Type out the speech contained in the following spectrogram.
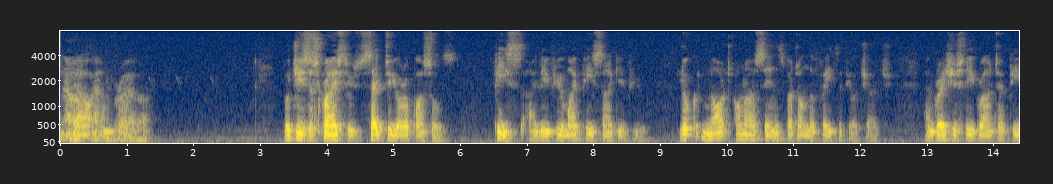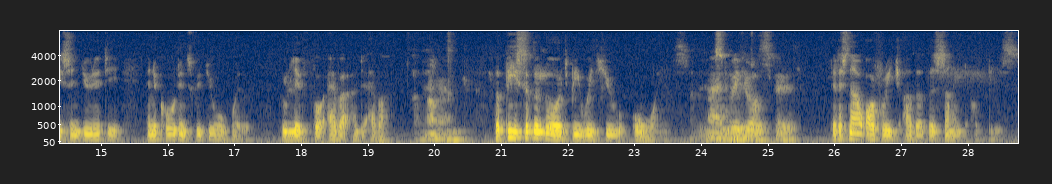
now and forever. Lord Jesus Christ, who said to your apostles, Peace I leave you, my peace I give you. Look not on our sins, but on the faith of your church, and graciously grant her peace and unity in accordance with your will, who live for ever and ever. Amen. The peace of the Lord be with you always. And with your spirit. Let us now offer each other the sign of peace.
